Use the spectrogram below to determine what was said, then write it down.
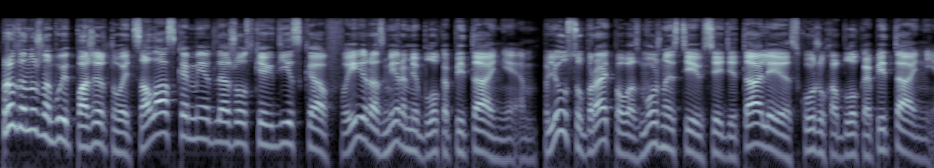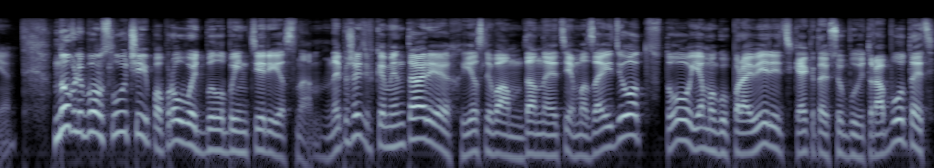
Правда, нужно будет пожертвовать салазками для жестких дисков и размерами блока питания, питания, плюс убрать по возможности все детали с кожуха блока питания. Но в любом случае попробовать было бы интересно. Напишите в комментариях, если вам данная тема зайдет, то я могу проверить, как это все будет работать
